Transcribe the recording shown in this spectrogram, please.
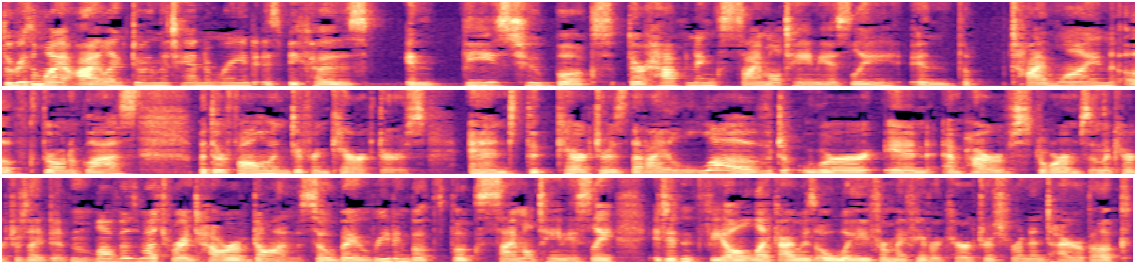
The reason why I like doing the tandem read is because in these two books, they're happening simultaneously in the timeline of Throne of Glass, but they're following different characters. And the characters that I loved were in Empire of Storms, and the characters I didn't love as much were in Tower of Dawn. So by reading both books simultaneously, it didn't feel like I was away from my favorite characters for an entire book.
